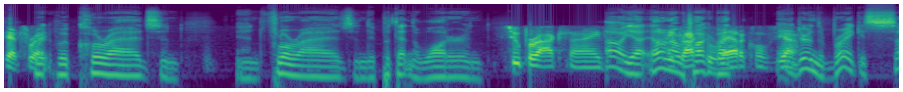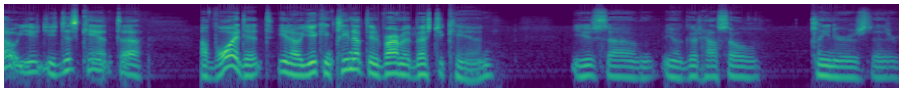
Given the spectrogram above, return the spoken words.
That's right. With, chlorides and and fluorides, and they put that in the water. And Superoxides. oh yeah, Ellen and I were talking about radicals. Yeah. during the break. It's so you you just can't uh, avoid it. You know, you can clean up the environment best you can. Use um, you know good household cleaners that are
